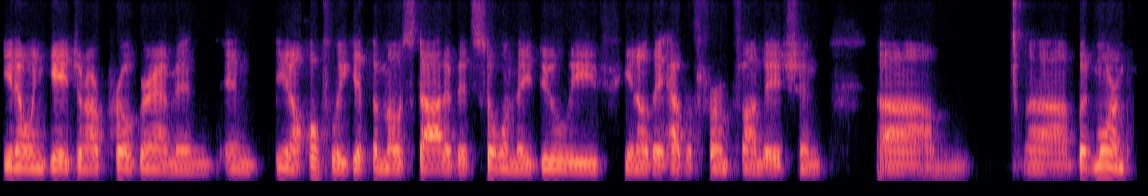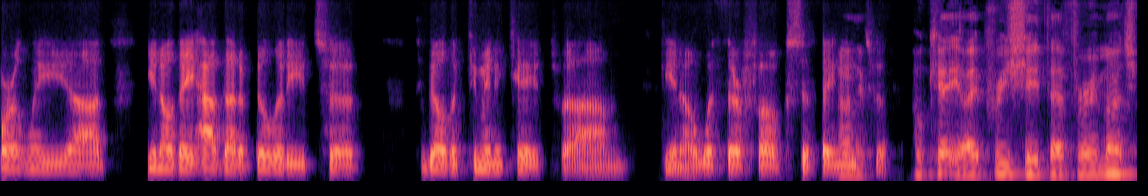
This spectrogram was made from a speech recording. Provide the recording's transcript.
you know engage in our program and and you know hopefully get the most out of it so when they do leave you know they have a firm foundation um, uh, but more importantly uh, you know they have that ability to to be able to communicate um, you know with their folks if they need I, to. Okay i appreciate that very much.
